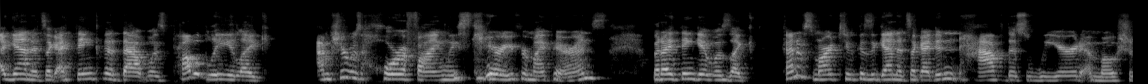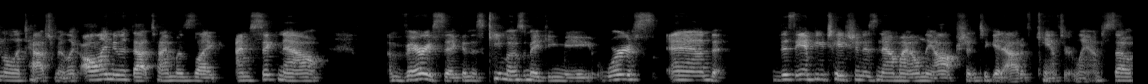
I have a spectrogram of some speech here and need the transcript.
again, it's like I think that that was probably like I'm sure it was horrifyingly scary for my parents, but I think it was like kind of smart too because again, it's like I didn't have this weird emotional attachment. Like all I knew at that time was like I'm sick now. I'm very sick and this chemo's making me worse and this amputation is now my only option to get out of cancer land. So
